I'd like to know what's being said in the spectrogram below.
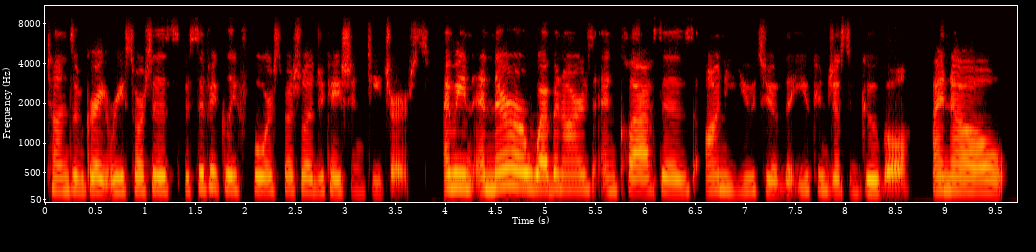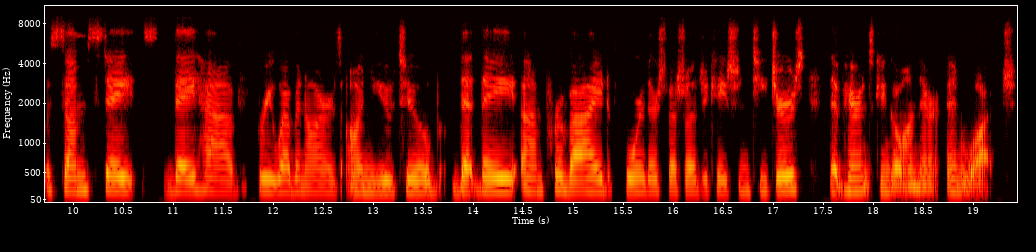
tons of great resources specifically for special education teachers. I mean, and there are webinars and classes on YouTube that you can just Google. I know some states they have free webinars on YouTube that they um, provide for their special education teachers that parents can go on there and watch.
